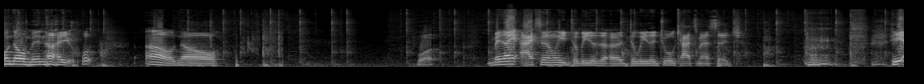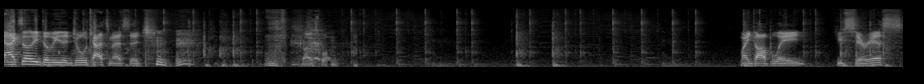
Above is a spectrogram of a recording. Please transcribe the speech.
Oh no, midnight. Oh no. What? Midnight accidentally deleted uh, deleted Jewel Cat's message. he accidentally deleted Jewel Cat's message. Nice one. My god, Blade. You serious?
